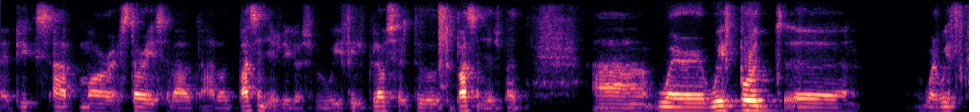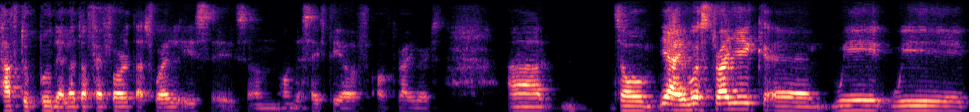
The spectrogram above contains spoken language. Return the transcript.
uh, picks up more stories about, about passengers because we feel closer to, to passengers, but uh, where we've put, uh, where we have to put a lot of effort as well is, is on, on the safety of, of drivers. Uh, so yeah, it was tragic. Uh, we we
